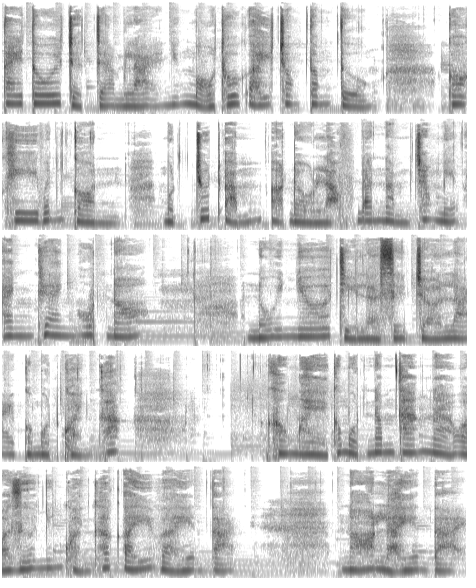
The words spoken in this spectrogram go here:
tay tôi chợt chạm lại những mẩu thuốc ấy trong tâm tưởng. Có khi vẫn còn một chút ấm ở đầu lọc đã nằm trong miệng anh khi anh hút nó. Nỗi nhớ chỉ là sự trở lại của một khoảnh khắc không hề có một năm tháng nào ở giữa những khoảnh khắc ấy và hiện tại. Nó là hiện tại.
